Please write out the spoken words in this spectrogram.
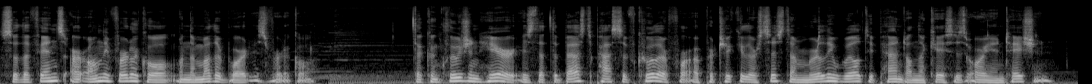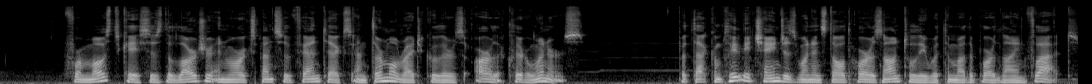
So the fins are only vertical when the motherboard is vertical. The conclusion here is that the best passive cooler for a particular system really will depend on the case's orientation. For most cases, the larger and more expensive Phanteks and Thermalright coolers are the clear winners. But that completely changes when installed horizontally with the motherboard lying flat.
